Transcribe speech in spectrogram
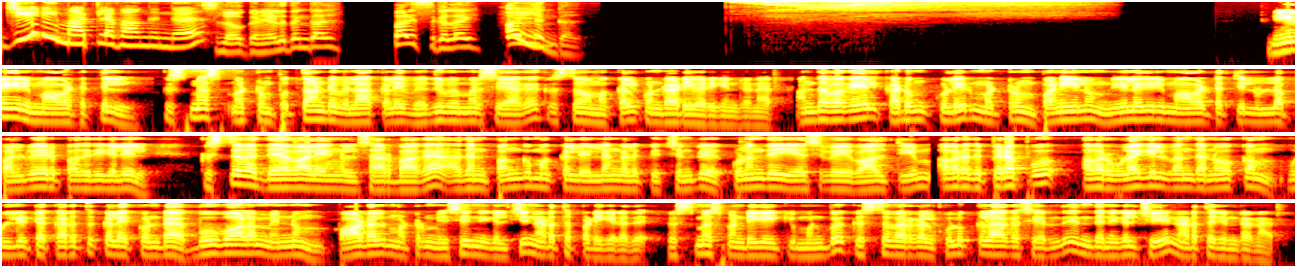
GT மார்ட்ல வாங்குங்க. Slogan எழுதுங்கள் பரிசுகளை அள்ளுங்கள். நீலகிரி மாவட்டத்தில் கிறிஸ்துமஸ் மற்றும் புத்தாண்டு விழாக்களை வெகு விமர்சையாக கிறிஸ்தவ மக்கள் கொண்டாடி வருகின்றனர். அந்த வகையில் கடும் குளிர் மற்றும் பனியிலும் நீலகிரி மாவட்டத்தில் உள்ள பல்வேறு பகுதிகளில் கிறிஸ்தவ தேவாலயங்கள் சார்பாக அதன் பங்கு மக்கள் இல்லங்களுக்கு சென்று குழந்தை இயேசுவை வாழ்த்தியும் அவரது பிறப்பு அவர் உலகில் வந்த நோக்கம் உள்ளிட்ட கருத்துக்களை கொண்ட பூபாலம் என்னும் பாடல் மற்றும் இசை நிகழ்ச்சி நடத்தப்படுகிறது. கிறிஸ்துமஸ் பண்டிகைக்கு முன்பு கிறிஸ்தவர்கள் குழுக்களாக சேர்ந்து இந்த நிகழ்ச்சியை நடத்துகின்றனர்.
